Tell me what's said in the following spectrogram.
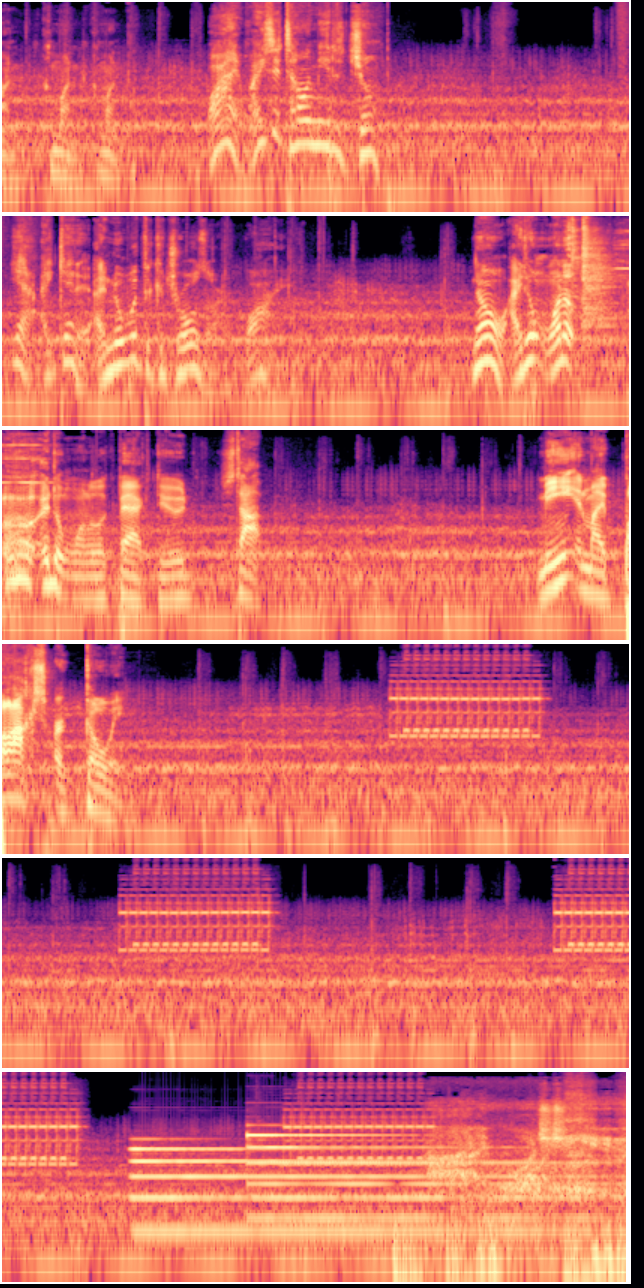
Come on, come on, come on. Why? Is it telling me to jump? Yeah, I get it. I know what the controls are. Why? No, I don't want to... I don't want to look back, dude. Stop. Me and my box are going. I'm watching you.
